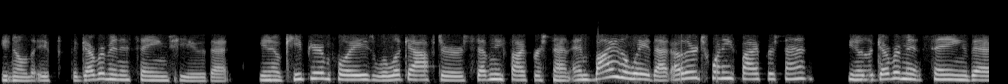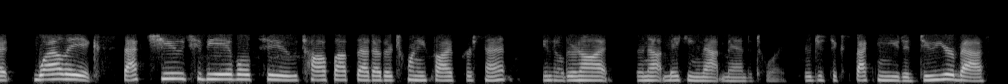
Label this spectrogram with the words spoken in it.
you know, if the government is saying to you that you know, keep your employees. We'll look after 75%. And by the way, that other 25%, you know, the government saying that while they expect you to be able to top up that other 25%, you know, they're not they're not making that mandatory. They're just expecting you to do your best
